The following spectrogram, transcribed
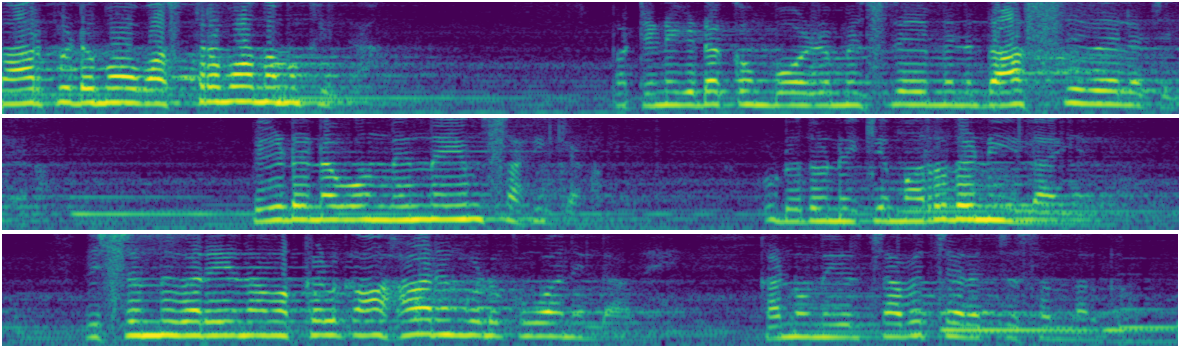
പാർപ്പിടമോ വസ്ത്രമോ നമുക്കില്ല. പട്ടിണി കിടക്കുമ്പോഴും ഇസ്രയേമിന് ദാസ്യവേല ചെയ്യണം. പീഡനവും നിന്നയും സഹിക്കണം. ഉടുതുണിക്ക് മറുതുണിയില്ലായിരുന്നു. വിശന്നു കരയുന്ന മക്കൾക്ക് ആഹാരം കൊടുക്കുവാനില്ലാതെ കണ്ണുനീർ ചവച്ചരച്ച സന്ദർഭം.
